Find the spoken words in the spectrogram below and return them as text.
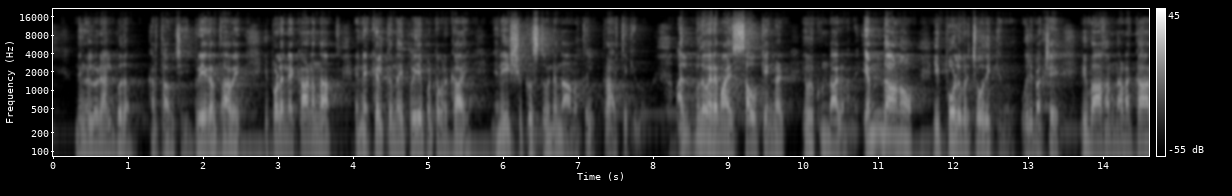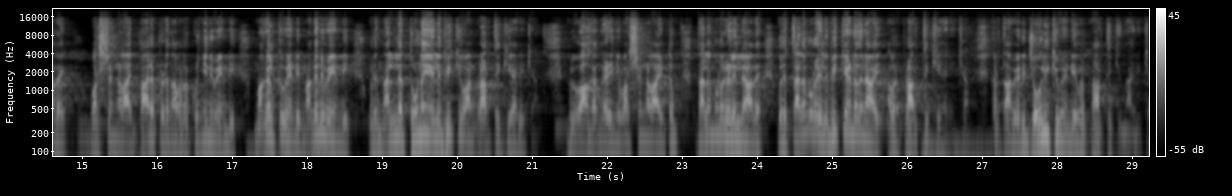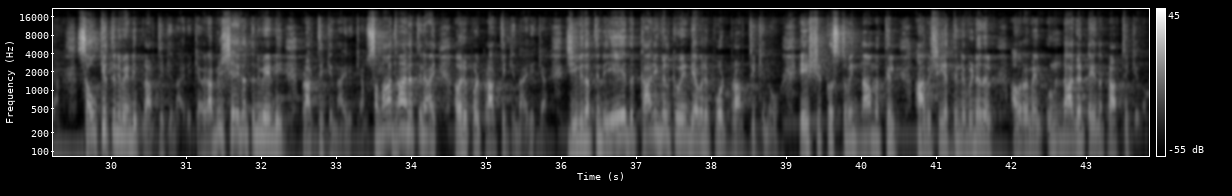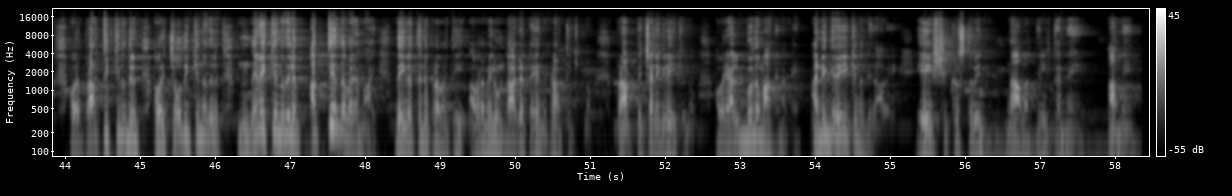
ഒരു അത്ഭുതം കർത്താവ് ചെയ്യും. പ്രിയ കർത്താവെ ഇപ്പോൾ എന്നെ കാണുന്ന എന്നെ കേൾക്കുന്ന ഈ പ്രിയപ്പെട്ടവർക്കായി ഞാൻ യേശു ക്രിസ്തുവിന്റെ നാമത്തിൽ പ്രാർത്ഥിക്കുന്നു. അത്ഭുതകരമായ സൗഖ്യങ്ങൾ ഇവർക്കുണ്ടാകണം എന്താണോ ഇപ്പോൾ ഇവർ ചോദിക്കുന്നത്. ഒരുപക്ഷെ വിവാഹം നടക്കാതെ വർഷങ്ങളായി ഭാരപ്പെടുന്ന അവരുടെ കുഞ്ഞിനു വേണ്ടി മകൾക്ക് വേണ്ടി മകന് വേണ്ടി ഒരു നല്ല തുണയെ ലഭിക്കുവാൻ പ്രാർത്ഥിക്കുകയായിരിക്കാം. വിവാഹം കഴിഞ്ഞ് വർഷങ്ങളായിട്ടും തലമുറകളില്ലാതെ ഒരു തലമുറ ലഭിക്കേണ്ടതിനായി അവർ പ്രാർത്ഥിക്കുകയായിരിക്കാം. കർത്താവ് ഒരു ജോലിക്ക് വേണ്ടി അവർ പ്രാർത്ഥിക്കുന്നതായിരിക്കാം. സൗഖ്യത്തിന് വേണ്ടി പ്രാർത്ഥിക്കുന്നതായിരിക്കാം. ഒരു അഭിഷേകത്തിന് വേണ്ടി പ്രാർത്ഥിക്കുന്നതായിരിക്കാം. സമാധാനത്തിനായി അവരിപ്പോൾ പ്രാർത്ഥിക്കുന്നതായിരിക്കാം. ജീവിതത്തിന്റെ ഏത് കാര്യങ്ങൾക്ക് വേണ്ടി അവരിപ്പോൾ പ്രാർത്ഥിക്കുന്നു? യേശു ക്രിസ്തുവിൻ നാമത്തിൽ ആ വിഷയത്തിന്റെ വിടുതൽ അവരുടെ മേൽ ഉണ്ടാകട്ടെ എന്ന് പ്രാർത്ഥിക്കുന്നു. അവർ പ്രാർത്ഥിക്കുന്നതിലും അവർ ചോദിക്കുന്നതിലും നനയ്ക്കുന്നതിലും അത്യന്തപരമായി ദൈവത്തിന്റെ പ്രവൃത്തി അവരുടെ മേൽ ഉണ്ടാകട്ടെ എന്ന് പ്രാർത്ഥിക്കുന്നു. പ്രാർത്ഥിച്ച് അനുഗ്രഹിക്കുന്നു. അവരെ അത്ഭുതമാക്കണമേ. അനുഗ്രഹിക്കുന്ന പിതാവേ യേശു ക്രിസ്തുവിൻ നാമത്തിൽ തന്നെ. ആമേൻ.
